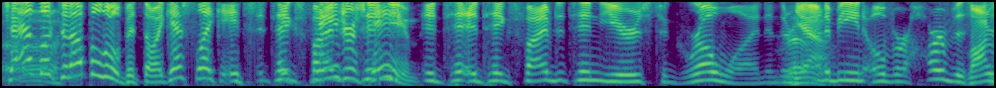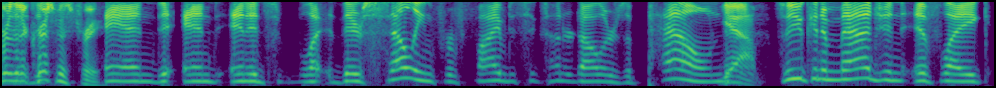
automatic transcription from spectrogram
Chad uh, looked it up a little bit though. I guess like it's It takes it's dangerous 10, game. It, ta- it takes five to ten years to grow one, and they're Yeah. going to be over harvested Longer than a Christmas tree. And and and it's like they're selling for five to six hundred dollars a pound. Yeah. So you can imagine if like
